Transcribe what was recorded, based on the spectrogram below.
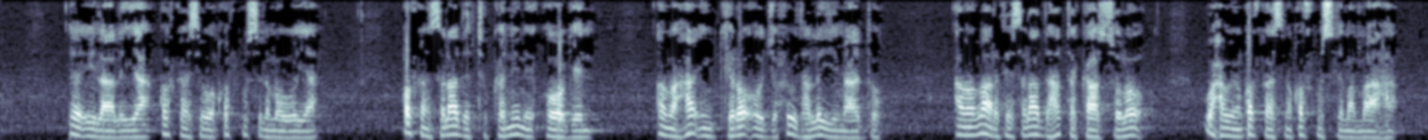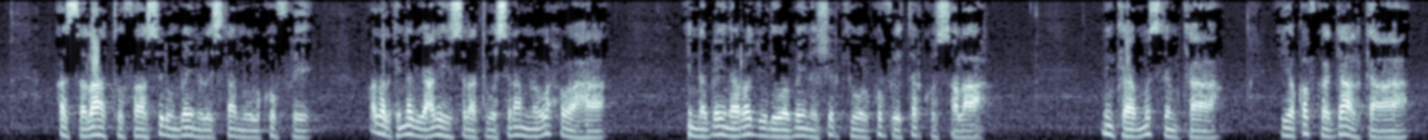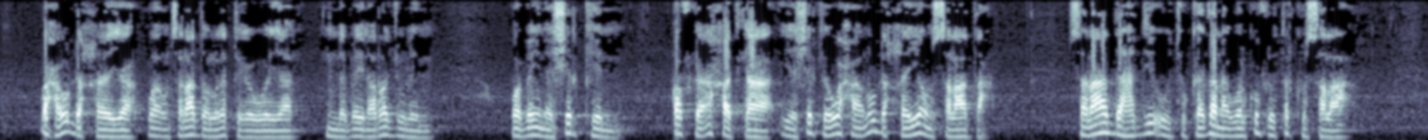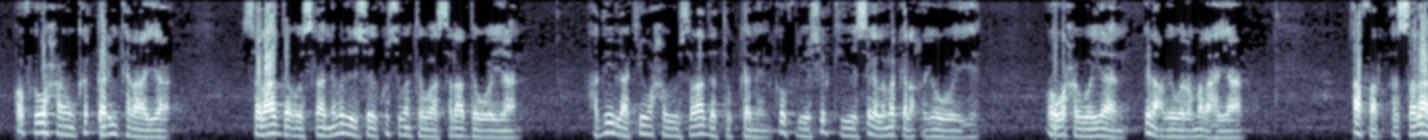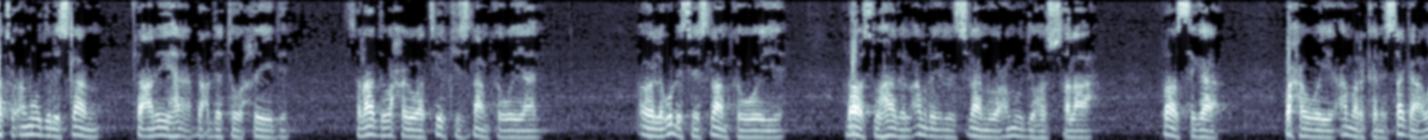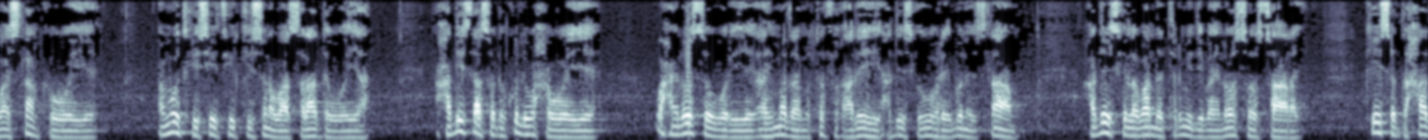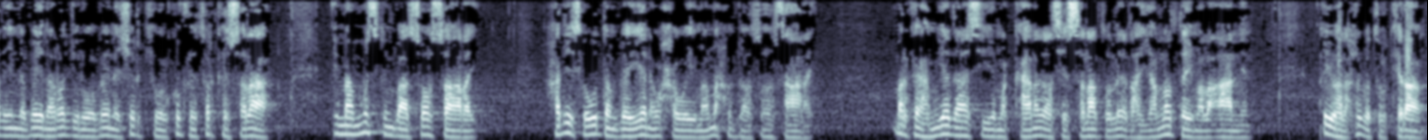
ee ilaaliya qofkaasi waa qof muslima weeyaan qofkan salaada tukanini oogin ama ha inkiro oo juxuud hala yimaado ama maaragtay salaada ha takaasulo waxa weya qofkaasna qof muslima maaha. Asalaatu faasilun bayna alislaami waalkufri hadalkii nabiga calayhi salaatu wasalaamna wuxuu ahaa ina bayna arajuli wa bayna ashirki waalkufri tarku salaa ninka muslimkaa iyo qofka gaalka ah waxa u dhexeeya waa un salaada laga taga weeyaan. ina bayna rajulin wa bayna shirkin qofka axadka iyo shirkiga waxaan u dhexeeya un salaada salaada haddii uu tukadana walkufru tarku salaa qofka waxa uu ka qarin karaya salaada oo islaamnimadiisu ay ku sugantahay waa salaada weeyaan haddii laakiin waxa uu salaada tukanin kufriga shirkiga isaga lama kala xigo weeye oo waxa weeyaan dhinac bay wada marahayaan. Afar asalaatu amuud lislaam facalayha bacda towxiidin salaada waxa waa tiirka islaamka weeyaan oo lagu dhisay islaamka weeye. Ra-su hada alamri ilislaami wa camuuduhu asalaa ra-siga waxa weeye amarkan isaga waa islaamka weeye. Camuudkiisa iyo tiirkiisuna waa salaada weeyaan. Axaadiistaasoo dhan kulli waxa weeye waxaa inoo soo wariyey ahimada mutafaq caleyhi xadiiska ugu horey bn islaam. Xadiiskii labaadna tirmidi baa inoo soo saaray. Kii saddexaad ina beyna rajuli wa beyna shirki walkufri tarki salaa imaam muslim baa soo saaray. Xadiiska ugu dambeeyana waxa weye imaam axmed baa soo saaray. Marka ahmiyadaas iyo makaanadaasi salaadu leedahay yaan loo daymo la'aanin. Ayuha alaxibatu alkiraam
